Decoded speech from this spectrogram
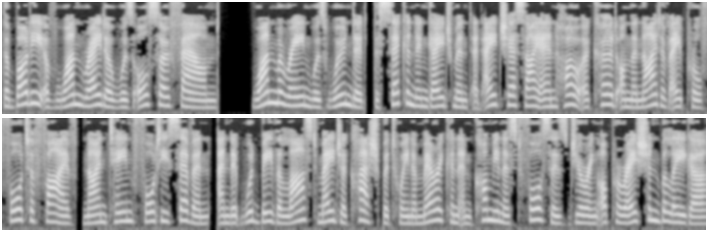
The body of one raider was also found. One Marine was wounded. The second engagement at HSIN Ho occurred on the night of April 4–5, 1947, and it would be the last major clash between American and Communist forces during Operation Beleaguer.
